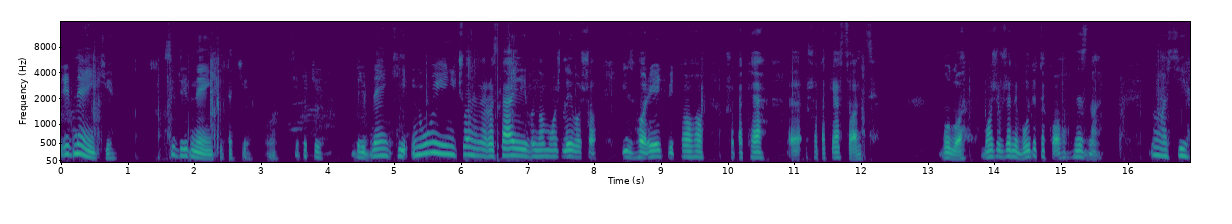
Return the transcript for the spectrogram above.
Дрібненькі. Всі дрібненькі такі. О, всі такі дрібненькі. Ну і нічого не наростає, і воно можливо, що і згорить від того, що таке, е, що таке сонце було. Може вже не буде такого, не знаю. Ну, а всі,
